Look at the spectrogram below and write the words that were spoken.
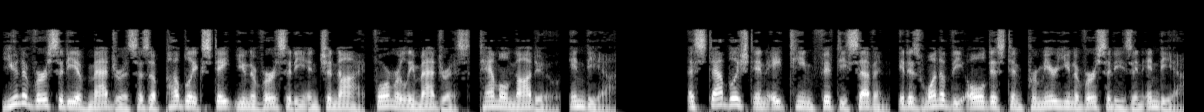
University of Madras is a public state university in Chennai formerly Madras, Tamil Nadu, India. Established in 1857, it is one of the oldest and premier universities in India.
